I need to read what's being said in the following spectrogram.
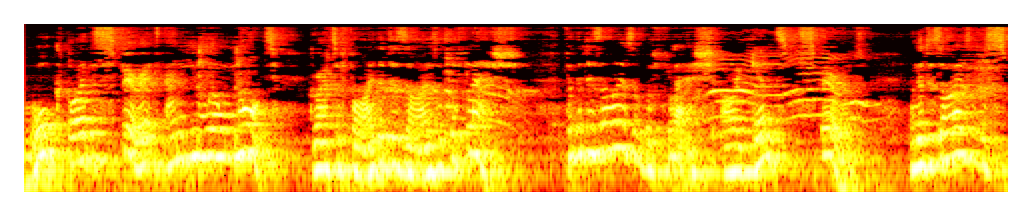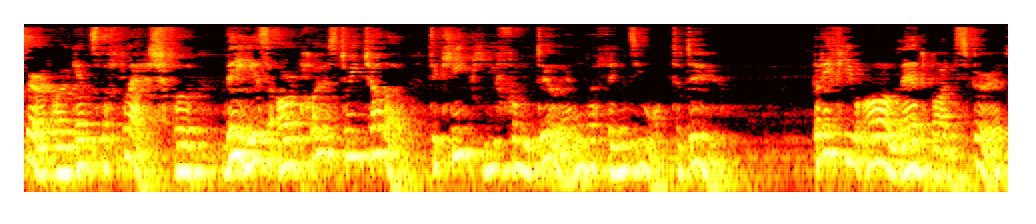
Walk by the Spirit, and you will not gratify the desires of the flesh. For the desires of the flesh are against the Spirit, and the desires of the Spirit are against the flesh. For these are opposed to each other, to keep you from doing the things you want to do. But if you are led by the Spirit,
